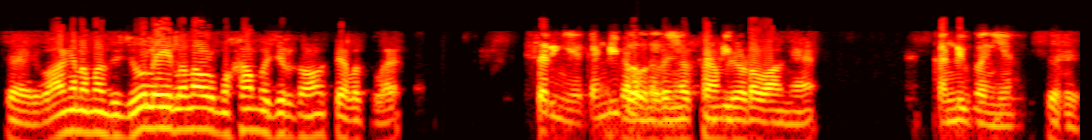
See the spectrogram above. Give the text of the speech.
சரி வாங்க நம்ம இந்த ஜூலைலலாம் ஒரு முகாம் வச்சிருக்கோம் சேலத்துல சரிங்க கண்டிப்பா வரேங்க. ஃபேமிலியோட வாங்க. கண்டிப்பாங்க. சரி.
